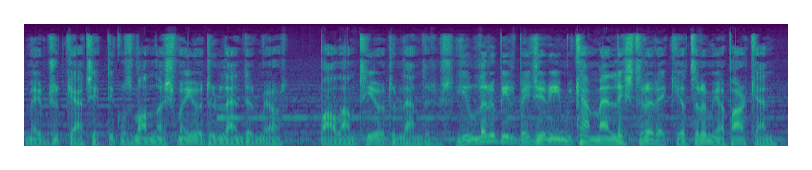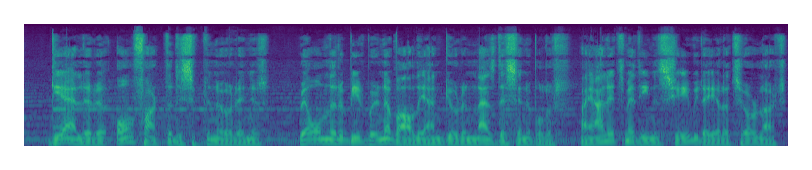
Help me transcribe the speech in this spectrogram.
Mevcut gerçeklik uzmanlaşmayı ödüllendirmiyor, bağlantıyı ödüllendirir. Yılları bir beceriyi mükemmelleştirerek yatırım yaparken, diğerleri 10 farklı disiplin öğrenir ve onları birbirine bağlayan görünmez deseni bulur. Hayal etmediğiniz şeyi bile yaratıyorlar.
